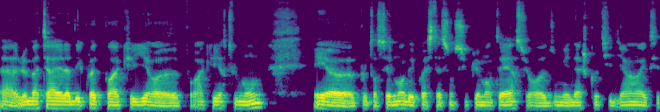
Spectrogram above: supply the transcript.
le matériel adéquat pour accueillir, pour accueillir tout le monde et euh, potentiellement des prestations supplémentaires sur euh, du ménage quotidien, etc.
